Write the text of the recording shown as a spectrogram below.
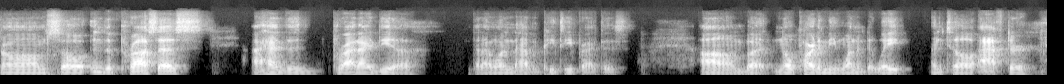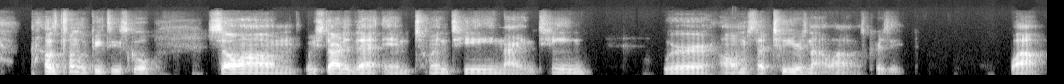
Um, so in the process, I had this bright idea that I wanted to have a PT practice. Um, but no part of me wanted to wait until after I was done with PT school. So um, we started that in 2019. We're almost at two years now. Wow, that's crazy. Wow.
